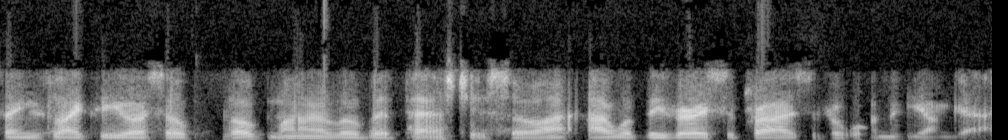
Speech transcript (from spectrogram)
things like the U.S. Open Oakmont are a little bit past you. So I, I would be very surprised if it wasn't a young guy.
